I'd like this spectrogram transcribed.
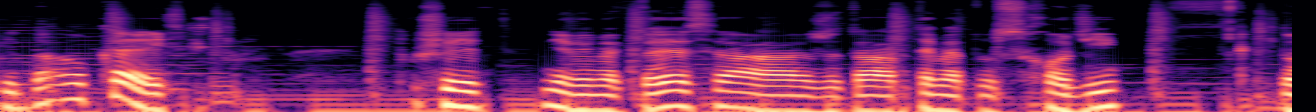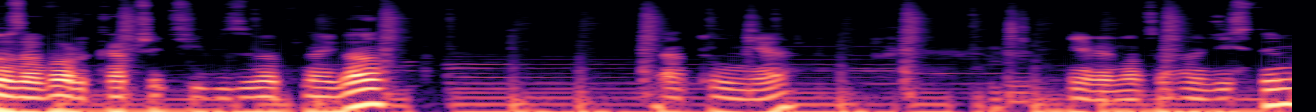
chyba ok. Tu się nie wiem jak to jest, a że ta artemia tu schodzi do zaworka przeciwzwrotnego. A tu nie. Nie wiem o co chodzi z tym.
